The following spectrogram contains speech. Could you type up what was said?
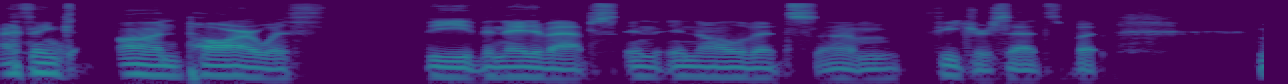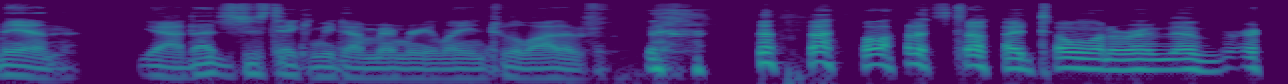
i think on par with the the native apps in in all of its um feature sets but man yeah that's just taking me down memory lane to a lot of a lot of stuff i don't want to remember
